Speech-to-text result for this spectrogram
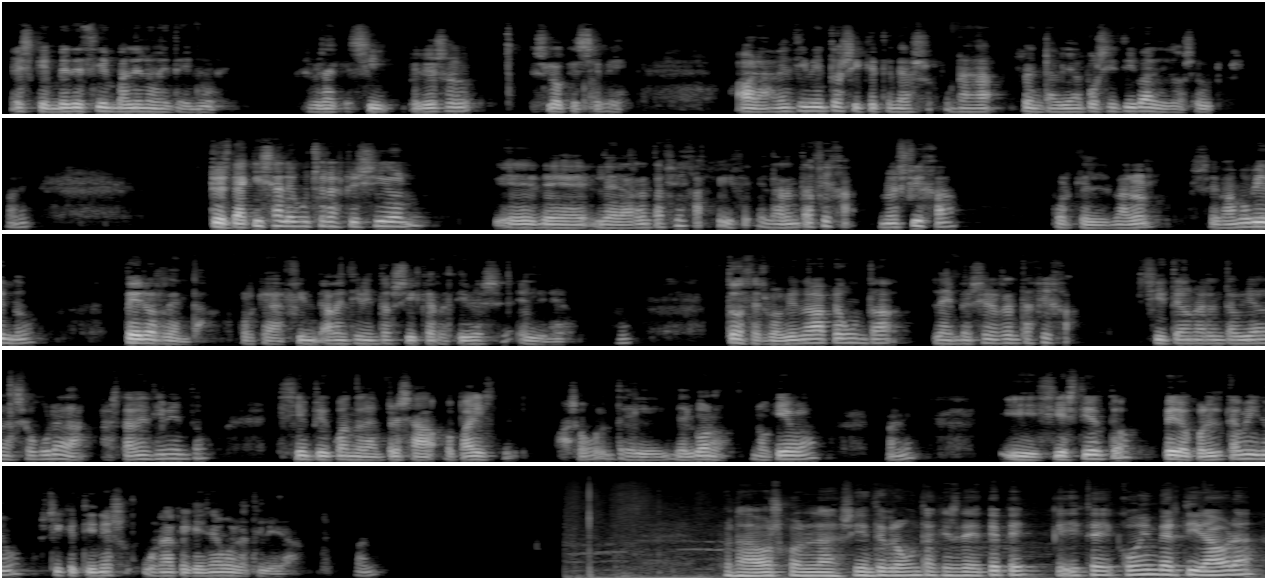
es que en vez de 100 vale 99. Es verdad que sí, pero eso es lo que se ve. Ahora, vencimiento sí que tendrás una rentabilidad positiva de 2 euros. Entonces, de aquí sale mucho la expresión eh, de, la renta fija. la renta fija no es fija porque el valor se va moviendo pero renta, porque a, fin, a vencimiento sí que recibes el dinero. Entonces, volviendo a la pregunta, la inversión en renta fija sí te da una rentabilidad asegurada hasta vencimiento, siempre y cuando la empresa o país del, bono no quiebra. Y sí es cierto, pero por el camino sí que tienes una pequeña volatilidad. Pues nada, vamos con la siguiente pregunta que es de Pepe, que dice, ¿cómo invertir ahora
